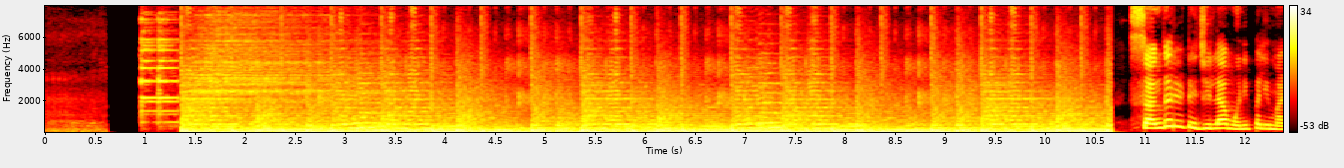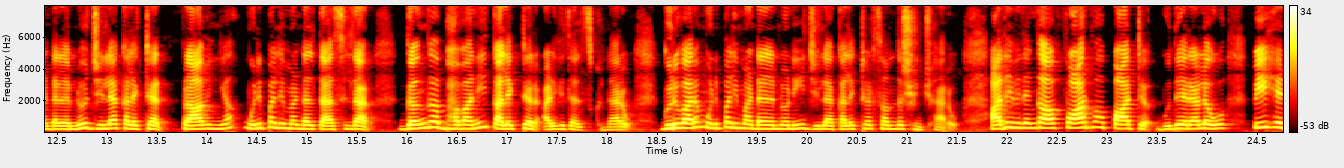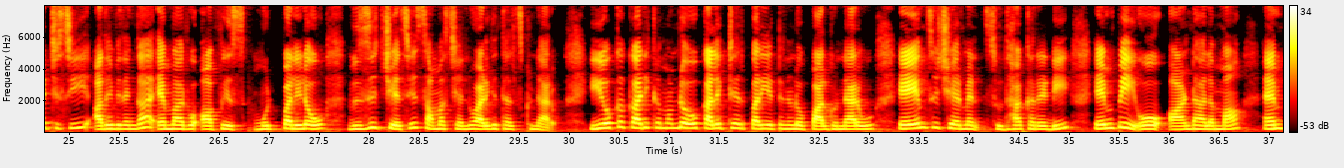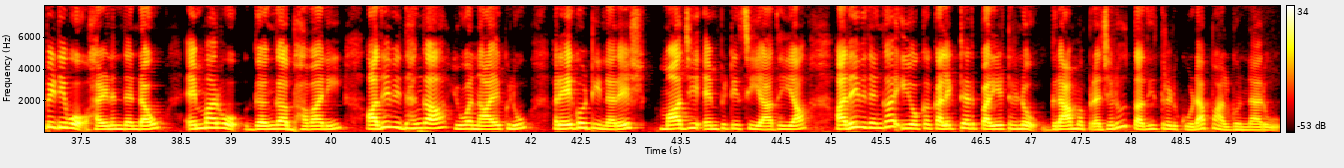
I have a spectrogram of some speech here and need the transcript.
సంగారెడ్డి జిల్లా మునిపల్లి మండలంలో జిల్లా కలెక్టర్ ప్రావీణ్య మునిపల్లి మండల్ తహసీల్దార్ గంగా భవానీ కలెక్టర్ అడిగి తెలుసుకున్నారు. గురువారం మునిపల్లి మండలంలోని జిల్లా కలెక్టర్ సందర్శించారు. అదేవిధంగా ఫార్మా పార్ట్ బుదేరాలో పీహెచ్సి అదేవిధంగా ఎంఆర్ఓ ఆఫీస్ ముట్పల్లిలో విజిట్ చేసి సమస్యలను అడిగి తెలుసుకున్నారు. ఈ యొక్క కార్యక్రమంలో కలెక్టర్ పర్యటనలో పాల్గొన్నారు AMC chairman Sudhakar Reddy MPO Andalamma MPDO Harinandan Rao MRO Ganga Bhavani అదేవిధంగా యువ నాయకులు రేగోటి నరేష్ మాజీ ఎంపీటీసీ యాదయ్య అదేవిధంగా ఈ యొక్క కలెక్టర్ పర్యటనలో గ్రామ ప్రజలు తదితరులు కూడా పాల్గొన్నారు.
